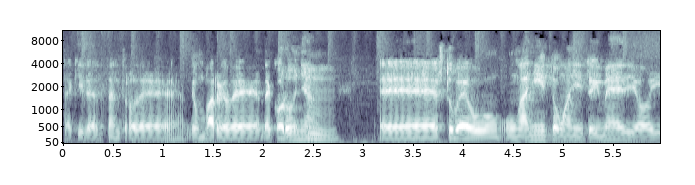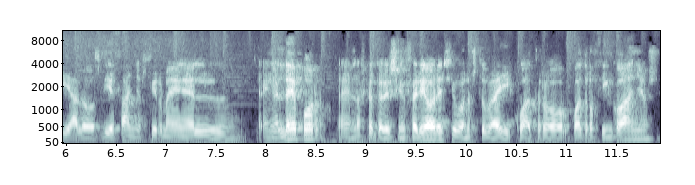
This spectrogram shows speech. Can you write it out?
de aquí del centro de, de un barrio de, de Coruña. Mm. Eh, estuve un, un, añito, un añito y medio y a los 10 años firmé en el, en el Depor, en las categorías inferiores y bueno, estuve ahí 4 o 5 años.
